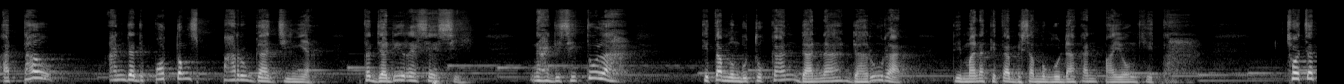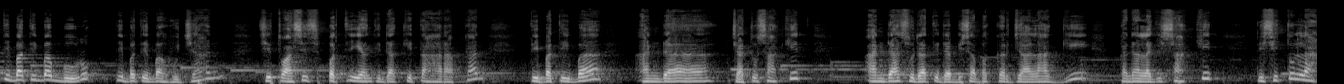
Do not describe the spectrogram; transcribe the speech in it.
atau Anda dipotong separuh gajinya terjadi resesi. Nah di situlah kita membutuhkan dana darurat di mana kita bisa menggunakan payung kita. Cuaca tiba-tiba buruk, tiba-tiba hujan, situasi seperti yang tidak kita harapkan, tiba-tiba anda jatuh sakit, Anda sudah tidak bisa bekerja lagi karena lagi sakit, di situlah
